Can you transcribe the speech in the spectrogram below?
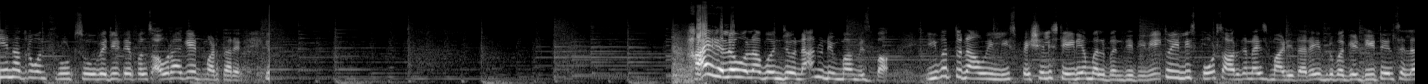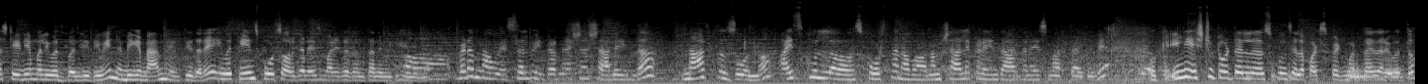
ಏನಾದರೂ ಒಂದು ಫ್ರೂಟ್ಸ್ ವೆಜಿಟೇಬಲ್ಸ್ ಅವರಾಗೆ ಇದು ಮಾಡ್ತಾರೆ. ಹಾಯ್ ಹೆಲೋ ಓಲಾ ಬಂಜು ನಾನು ನಿಮ್ಮ ಮಿಸ್ಬಾ ಇವತ್ತು ನಾವು ಇಲ್ಲಿ ಸ್ಪೆಷಲಿ ಸ್ಟೇಡಿಯಂ ಅಲ್ಲಿ ಬಂದಿದ್ದೀವಿ. ಸೊ ಇಲ್ಲಿ ಸ್ಪೋರ್ಟ್ಸ್ ಆರ್ಗನೈಸ್ ಮಾಡಿದ್ದಾರೆ. ಇದ್ರ ಬಗ್ಗೆ ಡೀಟೇಲ್ಸ್ ಎಲ್ಲ ಸ್ಟೇಡಿಯಂ ಅಲ್ಲಿ ಇವತ್ತು ಬಂದಿದ್ದೀವಿ. ನಮಗೆ ಮ್ಯಾಮ್ ಹೇಳ್ತಿದ್ದಾರೆ. ಇವತ್ತು ಏನು ಸ್ಪೋರ್ಟ್ಸ್ ಆರ್ಗನೈಸ್ ಮಾಡಿದ್ದಾರೆ ಅಂತ ನಮಗೆ ಹೇಳಿ. ಮೇಡಮ್ ನಾವು ಎಸ್ ಎಲ್ ವಿ ಇಂಟರ್ನ್ಯಾಷನಲ್ ಶಾಲೆಯಿಂದ ನಾರ್ತ್ ಝೋನ್ ಹೈಸ್ಕೂಲ್ ಸ್ಪೋರ್ಟ್ಸ್ನ ನಾವು ನಮ್ಮ ಶಾಲೆ ಕಡೆಯಿಂದ ಆರ್ಗನೈಸ್ ಮಾಡ್ತಾ ಇದ್ದೀವಿ. ಓಕೆ ಇಲ್ಲಿ ಎಷ್ಟು ಟೋಟಲ್ ಸ್ಕೂಲ್ಸ್ ಎಲ್ಲ ಪಾರ್ಟಿಸಿಪೇಟ್ ಮಾಡ್ತಾ ಇದ್ದಾರೆ ಇವತ್ತು?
